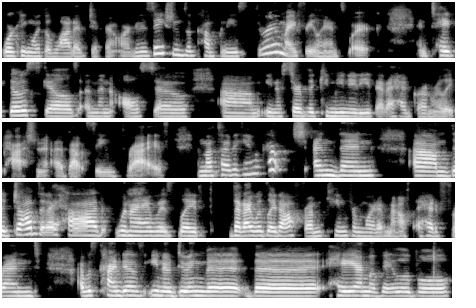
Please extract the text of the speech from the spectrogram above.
working with a lot of different organizations and companies through my freelance work and take those skills and then also, um, you know, serve the community that I had grown really passionate about seeing thrive. And that's how I became a coach. And then um, the job that I had when I was laid that I was laid off from came from word of mouth. I had a friend. I was kind of, you know, doing the the hey, I'm available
